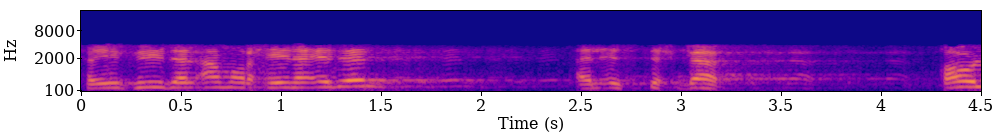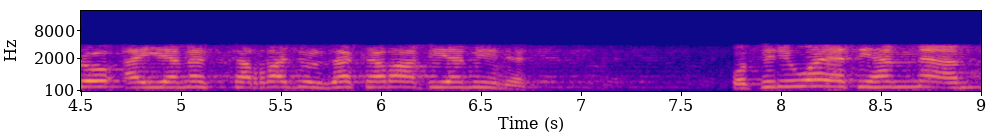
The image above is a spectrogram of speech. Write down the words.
فيفيد الأمر حينئذ الاستحباب. قوله أن يمس الرجل ذكر بيمينه. وفي رواية همام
